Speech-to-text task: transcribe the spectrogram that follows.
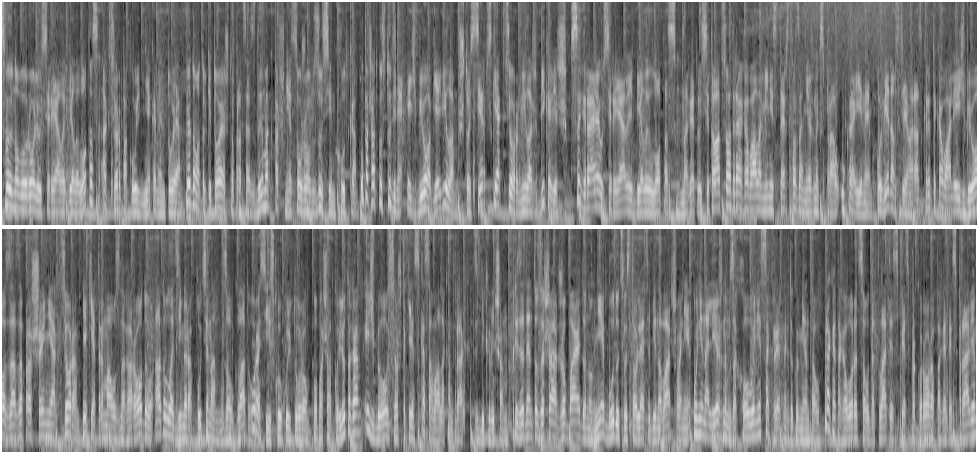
Сваю новую ролю серыялы белы лотас акцёр пакуль не каментуе. Вядома толькі тое што працэс здымак пачнецца ўжо зусім хутка. У пачатку студзеня HBO объявила, что сербский актер Милаш Бикавич сыграе ў серыяле белый лотас на гэтую сітуацыю адрэагавала міністэрства замежных спраў Украіны у ведомстве раскрытыкавалі HBO за запрашэнне акцёра які атрымаў узнагароду ад владимира Пуціна за ўклад у расійскую культуру. У пачатку лютага HBO ўсё ж таки скасавала контракт з бікавічам. Прэзідэнту ЗША Джо байдену не будуць выстаўляць абвінавачванні у неналежным захоўванні сакрэтных дакументаў. Про гэта гаворыцца ў дакладзе спецпракурора по гэтай справе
